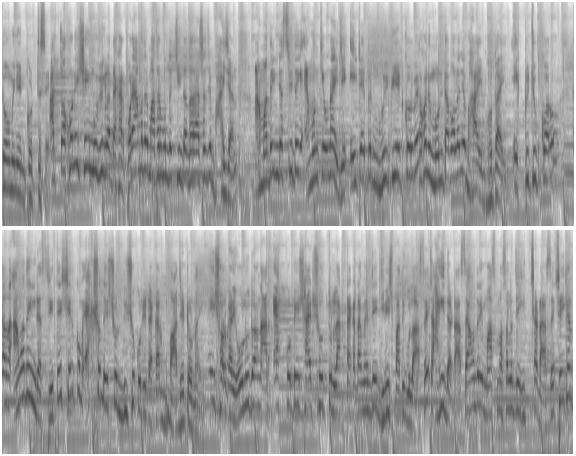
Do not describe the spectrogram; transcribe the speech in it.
ডমিনেট করতেছে। আর তখনই সেই মুভিগুলো দেখার পরে আমাদের মাথার মধ্যে চিন্তাধারা আসে যে, ভাইজান, আমাদের ইন্ডাস্ট্রি থেকে এমন কেউ নাই যে এই টাইপের মুভি ক্রিয়েট করবে? তখনই মনটা বলে যে, ভাই, ভোদাই, একটু চুপ করো। কারণ আমাদের ইন্ডাস্ট্রিতে সেরকম একশো, দেড়শো, দুশো কোটি টাকার বাজেটও নাই। এই সরকারি অনুদান আর এক কোটি ষাট, সত্তর লাখ টাকা দামের যে জিনিসপাতিগুলো আছে, চাহিদাটা আছে, আমাদের এই মাছ মশলার যে ইচ্ছাটা আছে, সেইখানে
